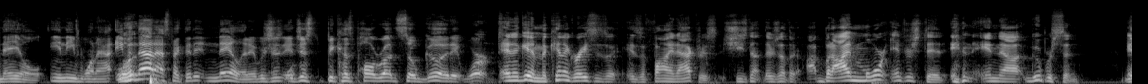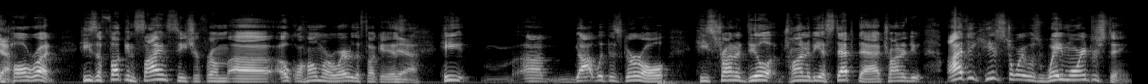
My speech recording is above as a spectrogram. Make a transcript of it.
nail anyone out. Even Well- that aspect, they didn't nail it. It was just it just because Paul Rudd's so good, it worked. and again, McKenna Grace is a, is a fine actress. She's not. There's other. But I'm more interested in in uh, Grooberson, in Yeah. Paul Rudd. He's a fucking science teacher from uh, Oklahoma or wherever the fuck it is. Yeah. He uh, got with this girl. He's trying to deal, trying to be a stepdad, trying to do. I think his story was way more interesting.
